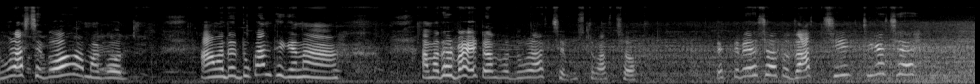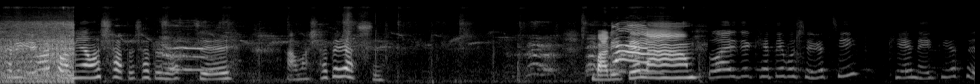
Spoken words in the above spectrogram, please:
দূর আসছে গো আমার গো আমাদের দোকান থেকে না আমাদের বাড়িটা অল্প দূর আসছে বুঝতে পারছ? দেখতে পেয়েছ? তো যাচ্ছি ঠিক আছে? খালি তো আমি আমার সাথে সাথে যাচ্ছে আমার সাথেই আসে। বাড়িতে এলাম। তো এই যে খেতে বসে গেছি খেয়ে নেই ঠিক আছে?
